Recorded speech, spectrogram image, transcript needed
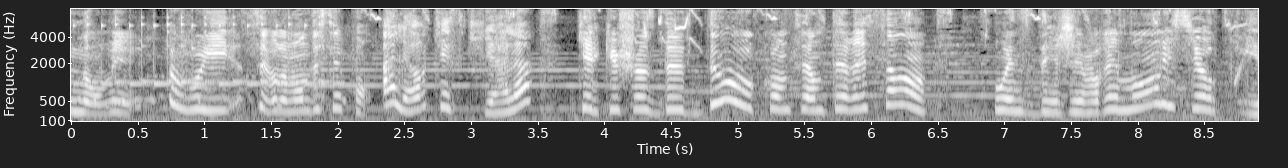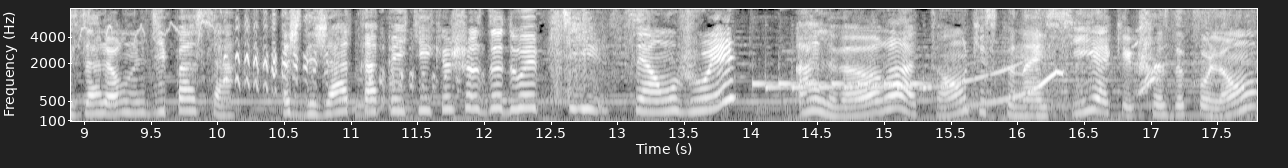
non mais oui, c'est vraiment décevant. Alors, qu'est-ce qu'il y a là? Quelque chose de doux, comme c'est intéressant. Wednesday, j'aime vraiment les surprises, alors ne dis pas ça. J'ai déjà attrapé quelque chose de doux et petit? C'est un jouet Alors, attends, qu'est-ce qu'on a ici? Il y a quelque chose de collant.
